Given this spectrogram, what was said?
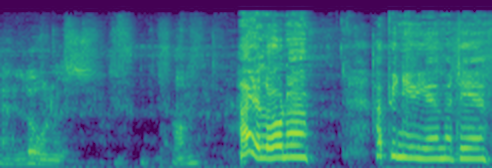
Uh, Lorna's on. Hi, Lorna. Happy New Year, my dear.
